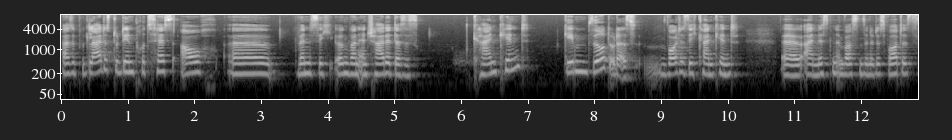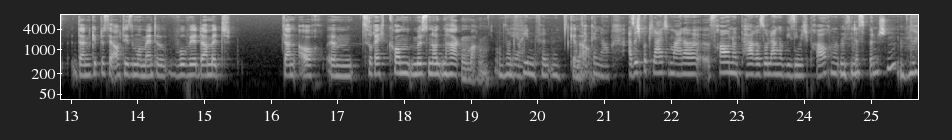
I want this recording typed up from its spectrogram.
Also begleitest du den Prozess auch, äh, wenn es sich irgendwann entscheidet, dass es kein Kind geben wird oder es wollte sich kein Kind äh, einnisten im wahrsten Sinne des Wortes, dann gibt es ja auch diese Momente, wo wir damit dann auch ähm, zurechtkommen müssen und einen Haken machen. Unseren ja. Frieden finden. Genau. Also, genau. Also ich begleite meine Frauen und Paare so lange, wie sie mich brauchen und mhm. wie sie mhm. das wünschen. Mhm.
